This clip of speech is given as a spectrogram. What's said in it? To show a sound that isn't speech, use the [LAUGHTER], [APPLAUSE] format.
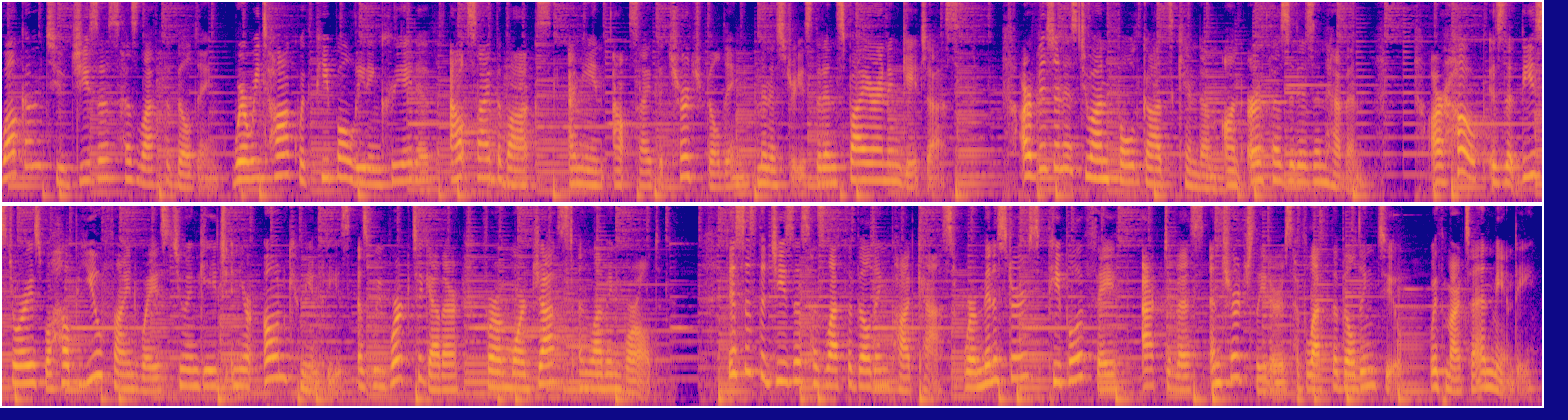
Welcome to Jesus Has Left the Building, where we talk with people leading creative, outside the box, I mean, outside the church building, ministries that inspire and engage us. Our vision is to unfold God's kingdom on earth as it is in heaven. Our hope is that these stories will help you find ways to engage in your own communities as we work together for a more just and loving world. This is the Jesus Has Left the Building podcast, where ministers, people of faith, activists, and church leaders have left the building too, with Marta and Mandy.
